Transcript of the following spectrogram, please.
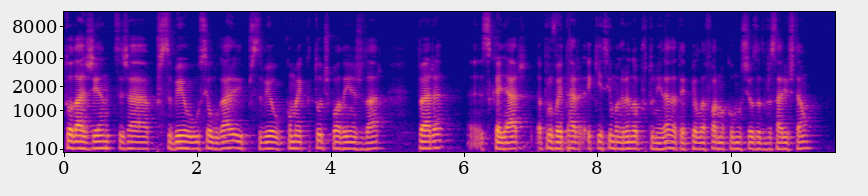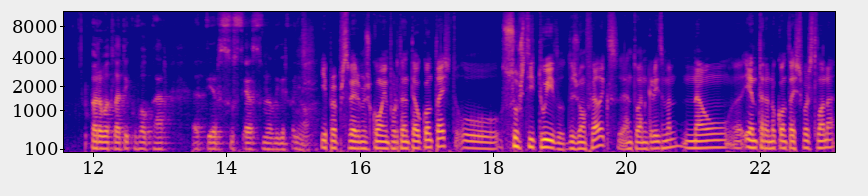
toda a gente já percebeu o seu lugar e percebeu como é que todos podem ajudar para se calhar aproveitar aqui assim uma grande oportunidade, até pela forma como os seus adversários estão, para o Atlético voltar a ter sucesso na Liga Espanhola. E para percebermos quão importante é o contexto, o substituído de João Félix, Antoine Griezmann, não eh, entra no contexto de Barcelona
